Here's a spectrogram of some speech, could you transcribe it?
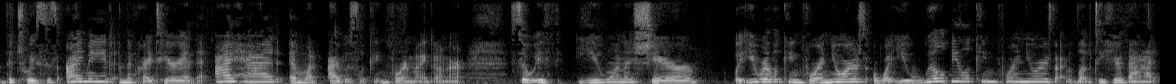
the choices I made and the criteria that I had and what I was looking for in my donor. So if you want to share what you were looking for in yours or what you will be looking for in yours, I would love to hear that.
